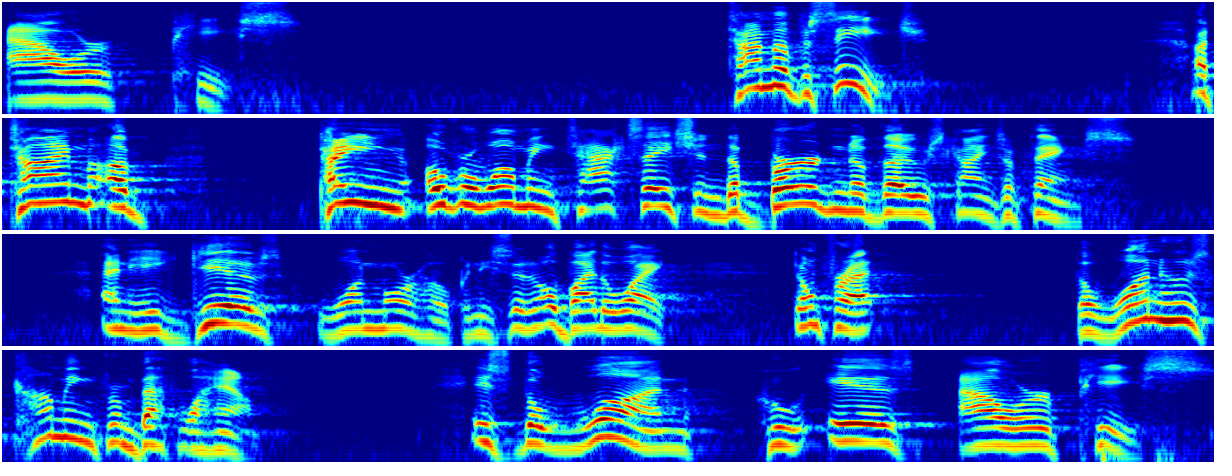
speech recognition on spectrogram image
our peace time of a siege, a time of paying overwhelming taxation, the burden of those kinds of things. And he gives one more hope. And he says, Oh, by the way, don't fret. The one who's coming from Bethlehem is the one who is our peace.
